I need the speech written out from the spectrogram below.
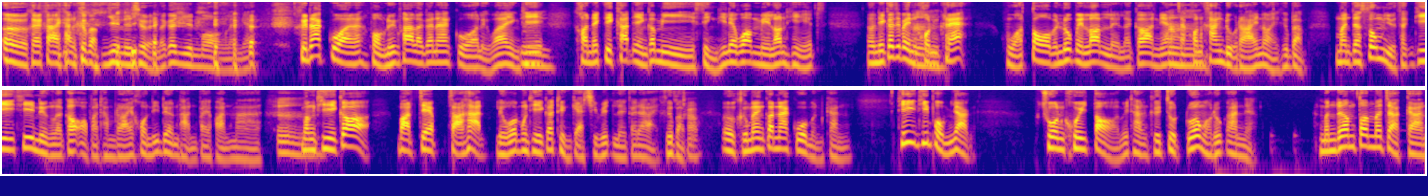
เออคล้ายๆกันคือแบบยืนเฉยๆแล้วก็ยืนมองอะไรเงี้ยคือน่ากลัวนะผมนึกภาพแล้วก็น่ากลัวหรือว่าอย่างที่อืมคอนเน c ติคัตเองก็มีสิ่งที่เรียกว่า Melon Head ตรงนี้ก็จะเป็นอ่าคนแคระหัวโตเป็นลูกเมลอนเลย แล้วก็อันเนี้ยอ่าจะค่อนข้างดุร้ายหน่อยคือแบบ มันจะซุ่มอยู่สักที่ที่หนึ่งแล้วก็ออกมาทำร้ายคนที่เดินผ่านไปผ่านมาเออบางทีก็ บาดเจ็บสาหัส หรือว่าบางทีก็ถึงแก่ชีวิตเลยก็ได้คือแบบครับเออคือแม่งก็น่ากลัวเหมือนกัน ที่ที่ผมอยากชวนคุยต่อพี่ธันคือจุดร่วมของทุกอันเนี่ย มันเริ่มต้นมาจากการ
